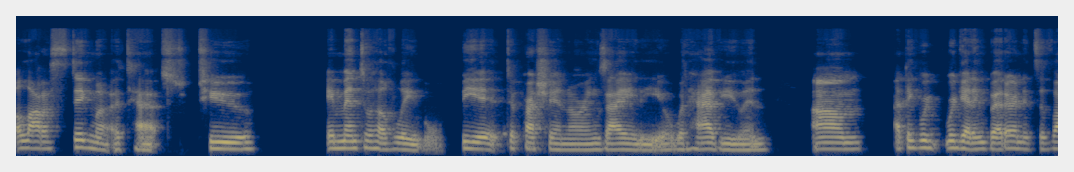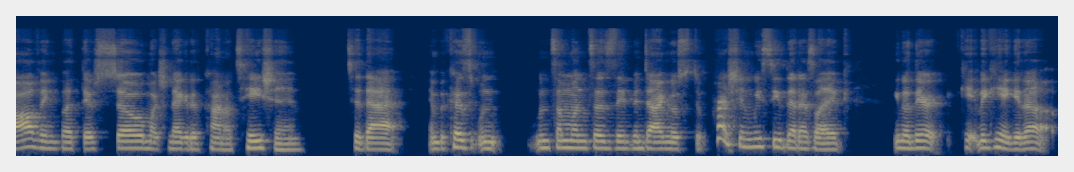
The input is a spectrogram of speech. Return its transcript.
a lot of stigma attached to a mental health label, be it depression or anxiety or what have you. And um, I think we're, we're getting better and it's evolving, but there's so much negative connotation to that. And because when when someone says they've been diagnosed with depression, we see that as like, you know, they're they can't get up,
